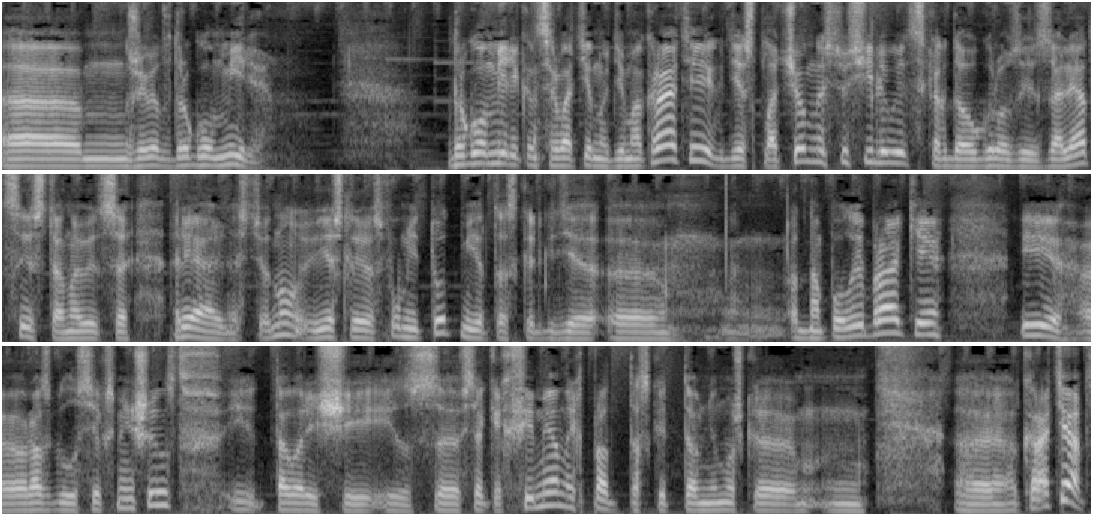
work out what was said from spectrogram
э, живет в другом мире. В другом мире консервативной демократии, где сплоченность усиливается, когда угроза изоляции становится реальностью. Ну, если вспомнить тот мир, так сказать, где э, однополые браки, и э, разгул секс-меньшинств, и товарищи из э, всяких фемен, их, правда, так сказать, там немножко э, коротят,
